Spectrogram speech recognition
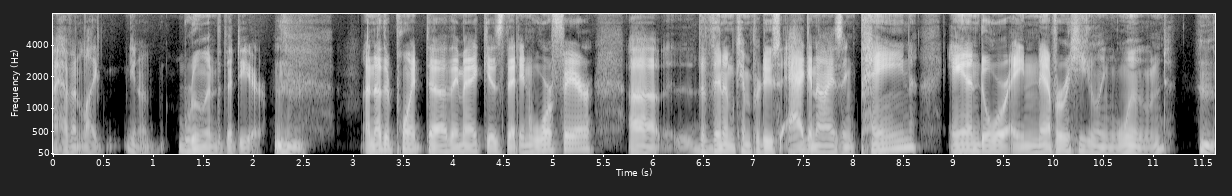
I haven't like you know ruined the deer. Mhm. Another point uh, they make is that in warfare, uh, the venom can produce agonizing pain and or a never healing wound. Hmm.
